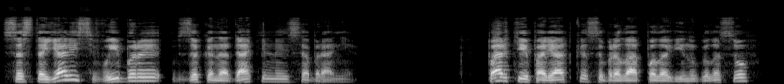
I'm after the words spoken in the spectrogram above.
состоялись выборы в законодательное собрание. Партия порядка собрала половину голосов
